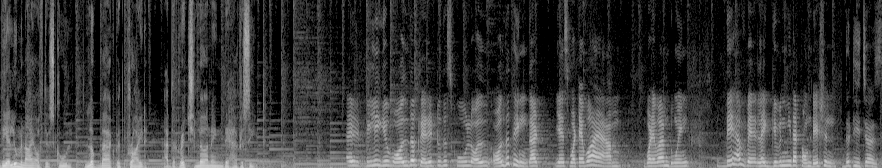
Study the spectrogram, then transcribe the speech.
The alumni of this school look back with pride at the rich learning they have received. I really give all the credit to the school, all, all the thing that yes, whatever I am, whatever I'm doing, they have like given me that foundation. The teachers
